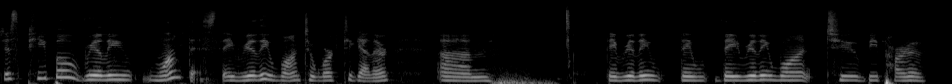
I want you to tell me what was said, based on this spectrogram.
Just people really want this. They really want to work together. Um, they really, they, they really want to be part of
